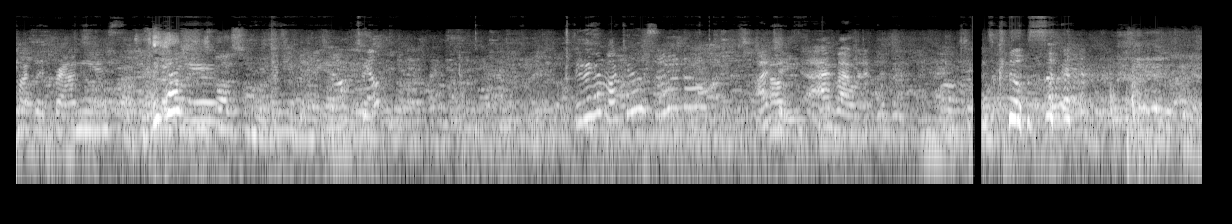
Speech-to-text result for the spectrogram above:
Chocolate brownies. They have Do they have mocktails? I don't know. I'd, take, I'd buy one of them.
